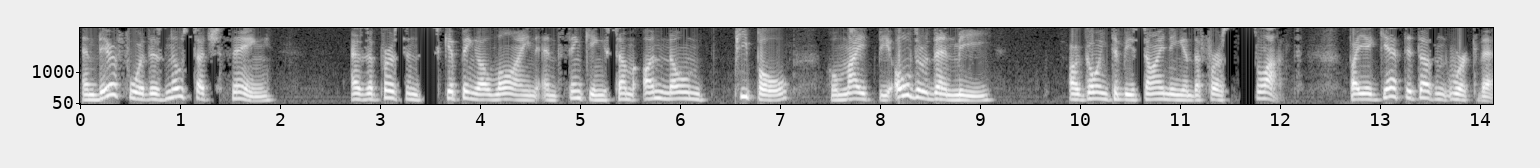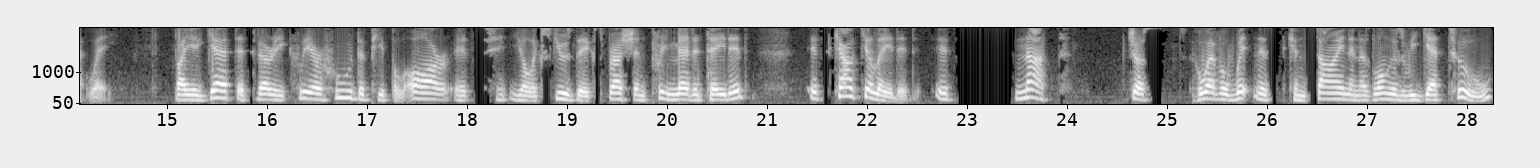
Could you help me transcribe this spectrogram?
And therefore, there's no such thing as a person skipping a line and thinking some unknown people who might be older than me are going to be signing in the first slot. By a get, it doesn't work that way. By a get, it's very clear who the people are. It's, you'll excuse the expression, premeditated. It's calculated. It's not just whoever witnessed can sign, and as long as we get two,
